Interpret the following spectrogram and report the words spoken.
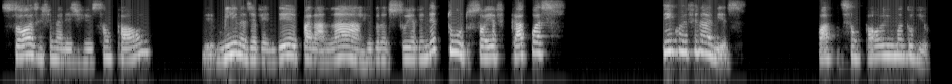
Só as refinarias de Rio e São Paulo, Minas ia vender, Paraná, Rio Grande do Sul ia vender tudo, só ia ficar com as cinco refinarias, quatro de São Paulo e uma do Rio.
